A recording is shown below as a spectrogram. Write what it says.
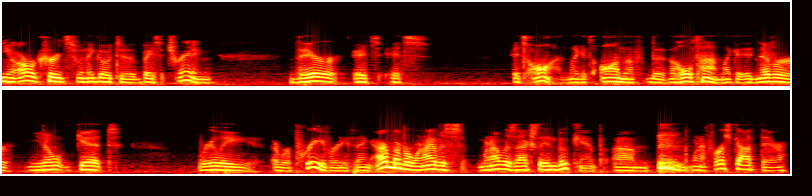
You know, our recruits when they go to basic training, they're it's it's it's on like it's on the the, the whole time. Like it never you don't get really a reprieve or anything. I remember when I was when I was actually in boot camp. Um, when I first got there,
